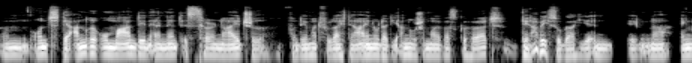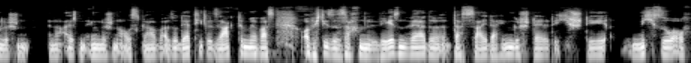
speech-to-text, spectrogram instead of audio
ähm, und der andere Roman, den er nennt, ist Sir Nigel. Von dem hat vielleicht der eine oder die andere schon mal was gehört. Den habe ich sogar hier in irgendeiner englischen einer alten englischen Ausgabe. Also der Titel sagte mir was. Ob ich diese Sachen lesen werde, das sei dahingestellt. Ich stehe nicht so auf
